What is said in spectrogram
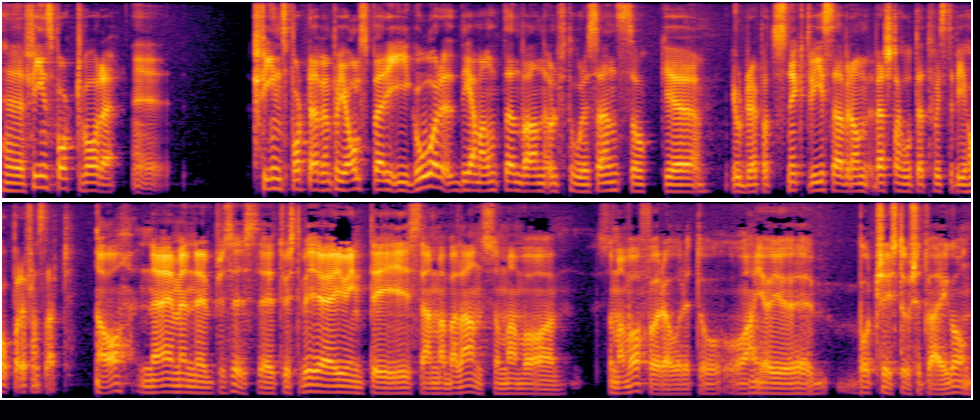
Eh, fin sport var det. Eh, Fin sport även på Jarlsberg igår. Diamanten vann Ulf Thoresens och eh, gjorde det på ett snyggt vis, även om värsta hotet Twisterby hoppade från start. Ja, nej men eh, precis. Eh, Twisterby är ju inte i samma balans som han var, som han var förra året och, och han gör ju eh, bort sig i stort sett varje gång.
